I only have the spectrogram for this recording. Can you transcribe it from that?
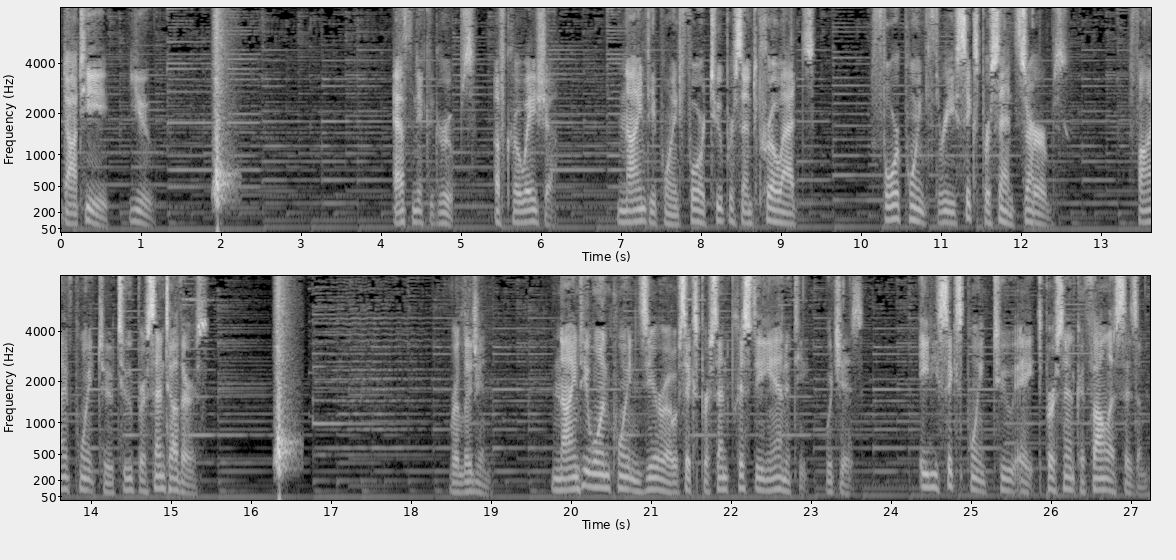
Dot E, U. Ethnic groups, of Croatia. 90.42% Croats. 4.36% Serbs. 5.22% others. Religion. 91.06% Christianity, which is 86.28% Catholicism,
